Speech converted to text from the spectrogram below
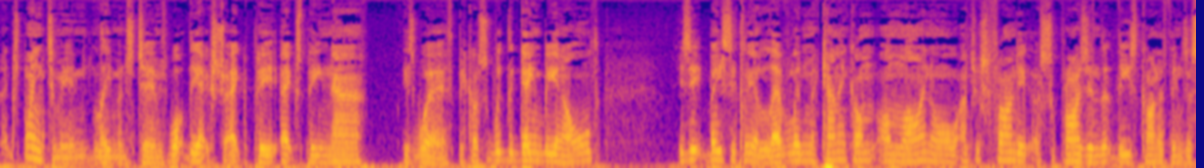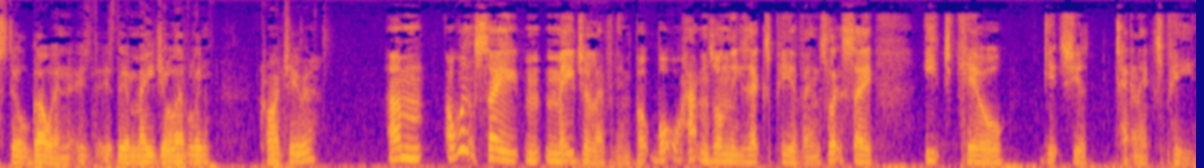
explain to me in layman's terms what the extra XP, XP now is worth. Because with the game being old, is it basically a leveling mechanic on online, or I just find it surprising that these kind of things are still going? Is is there a major leveling criteria? Um, I wouldn't say major leveling, but what happens on these XP events? Let's say each kill gets you 10 XP,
